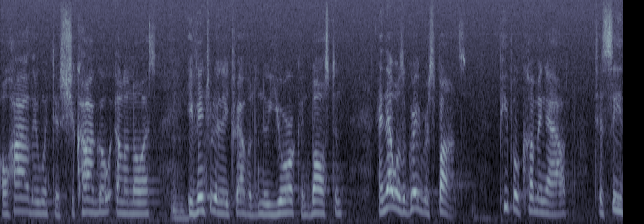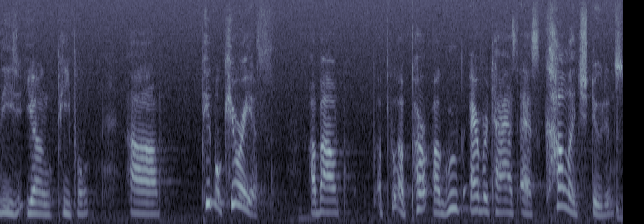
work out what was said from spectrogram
Ohio, they went to Chicago, Illinois. Mm -hmm. Eventually, they traveled to New York and Boston. And that was a great response. People coming out to see these young people. people curious about a, a, a group advertised as college students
